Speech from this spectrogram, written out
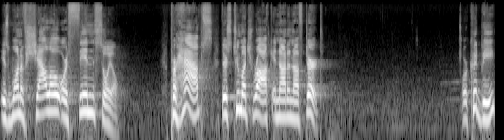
is one of shallow or thin soil. Perhaps there's too much rock and not enough dirt. Or could be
